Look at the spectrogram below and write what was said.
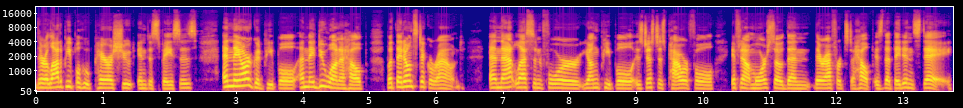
there are a lot of people who parachute into spaces and they are good people and they do want to help but they don't stick around and that lesson for young people is just as powerful if not more so than their efforts to help is that they didn't stay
